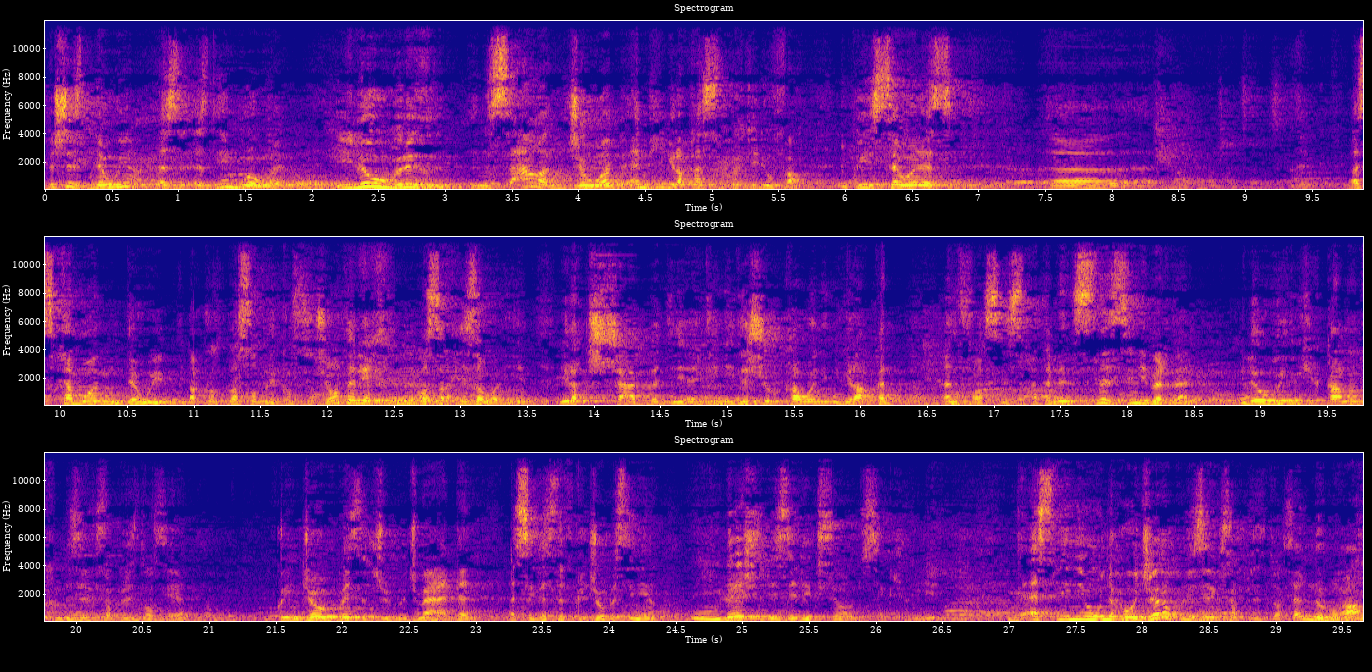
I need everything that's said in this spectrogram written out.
باش ناوي ازدين ووال إلا وبرد نسعى الجواب امكي لا سبحان تلوفا يمكن آه، اسخم من داوي نصب لي كونستيتيون ثاني خدم المسرح يزوالي إلى قش الشعب أديني ذا شو القوانين اغلاقا أنفاسيس. حتى من سنة سيني بردان إلى وبيدو قانون خمس الكسيون بريزيدونسيال وكاين جاوب بس جماعة عدن اسكاس في الجواب اسنيا ولاش لي زيليكسيون 5 جويي الاسنين ونحو جرب لي زيليكسيون بريزيدونسيال نبغى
